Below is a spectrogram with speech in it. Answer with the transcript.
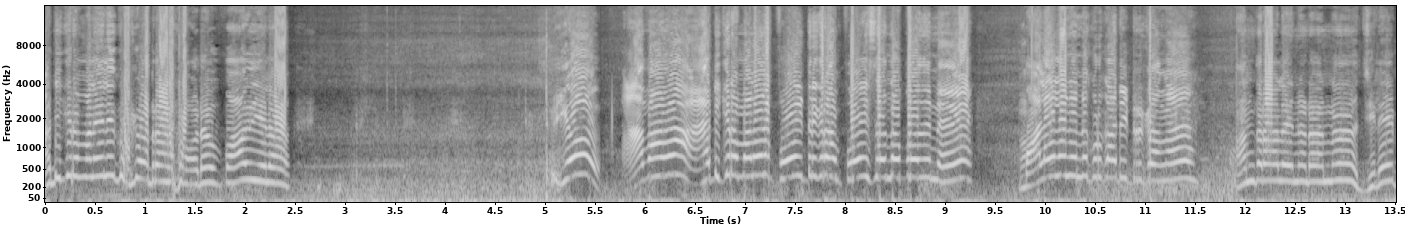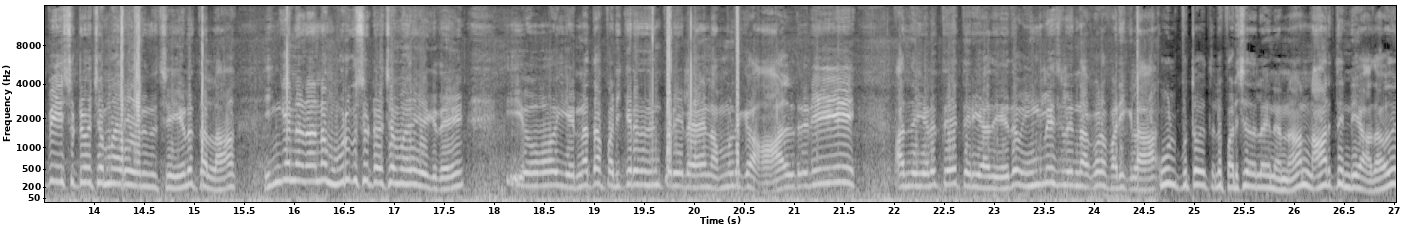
அடிக்கிற மலையிலே குறுக்க விட்றாங்க அட பாவியலா ஐயோ அவன் அடிக்கிற மலையில போயிட்டு இருக்கிறான். போய் சேர்ந்த போதுன்னு மலையில நின்று குறுக்காட்டிட்டு இருக்காங்க. ஆந்திரால என்னடான்னா ஜிலேபி சுட்டு வச்ச மாதிரி இருந்துச்சு எழுத்தெல்லாம். இங்க என்னடான்னா முறுக்கு சுட்டு வச்ச மாதிரி இருக்குது. ஐயோ என்னத்த படிக்கிறதுன்னு தெரியல. நம்மளுக்கு ஆல்ரெடி அந்த எழுத்தே தெரியாது. ஏதோ இங்கிலீஷ்ல இருந்தா கூட படிக்கலாம். ஸ்கூல் புத்தகத்துல படிச்சதுல என்னன்னா நார்த் இந்தியா அதாவது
